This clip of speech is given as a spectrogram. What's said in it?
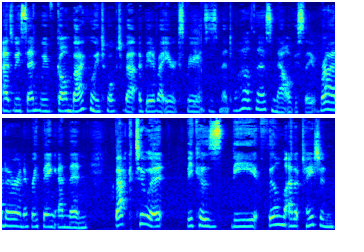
as we said, we've gone back and we talked about a bit about your experience as a mental health nurse and now obviously a writer and everything, and then back to it because the film adaptation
